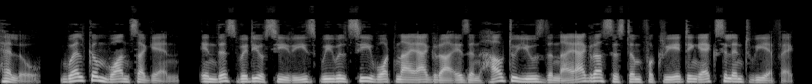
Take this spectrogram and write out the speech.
Hello. Welcome once again. In this video series, we will see what Niagara is and how to use the Niagara system for creating excellent VFX.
